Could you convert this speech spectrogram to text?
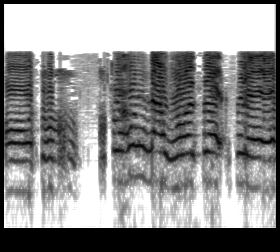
哦，做梦，做梦那我这这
